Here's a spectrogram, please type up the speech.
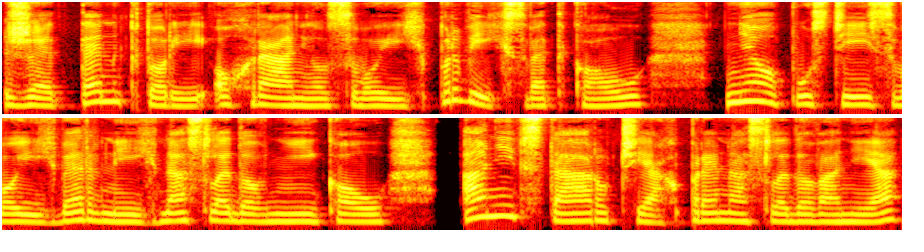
že ten, ktorý ochránil svojich prvých svetkov, neopustí svojich verných nasledovníkov ani v stáročiach prenasledovania,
